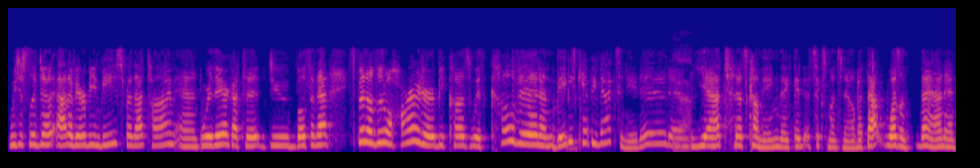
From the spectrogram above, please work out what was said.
we just lived out of Airbnbs for that time and we're there, got to do both of that. It's been a little harder because with COVID and babies can't be vaccinated and yeah. yet that's coming. They could six months now, but that wasn't then. And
